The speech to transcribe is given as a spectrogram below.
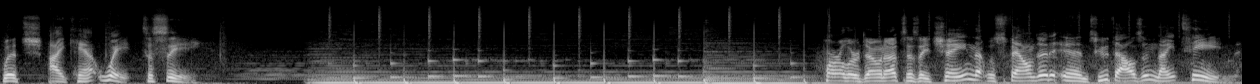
which I can't wait to see. Parlor Doughnuts is a chain that was founded in 2019.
